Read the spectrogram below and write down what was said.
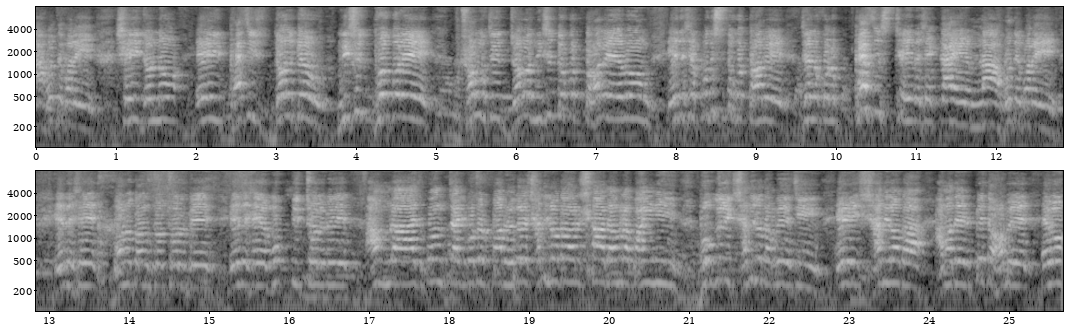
না হতে পারে, সেই জন্য এই ফ্যাসিস্ট দলকেও নিষিদ্ধ করে সমুচিত জগৎ নিষিদ্ধ করতে হবে এবং এদেশে প্রতিষ্ঠিত করতে হবে যেন কোনো ফ্যাসিস্ট এই দেশে কায়েম না হতে পারে। এদেশে গণতন্ত্র চলবে এদেশে মুক্তি চলবে। আমরা আজ পঞ্চাশ বছর পার হয়ে গেলে স্বাধীনতার স্বাদ আমরা পাইনি, ভৌগোলিক স্বাধীনতা পেয়েছি। এই স্বাধীনতা আমাদের পেতে হবে এবং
